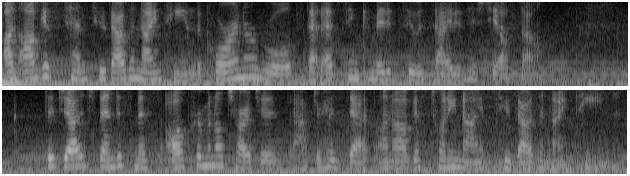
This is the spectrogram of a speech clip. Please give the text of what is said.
On August 10, 2019, the coroner ruled that Epstein committed suicide in his jail cell. The judge then dismissed all criminal charges after his death on August 29, 2019.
